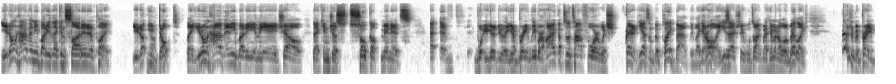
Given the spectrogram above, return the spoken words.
you don't have anybody that can slot in and play. You don't. No. You don't. Like you don't have anybody in the AHL that can just soak up minutes. At, at what you're gonna do? Like you're gonna bring Libor Hajek up to the top four, which granted he hasn't been playing badly, like at all. Like, he's actually. We'll talk about him in a little bit. Like he's been playing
